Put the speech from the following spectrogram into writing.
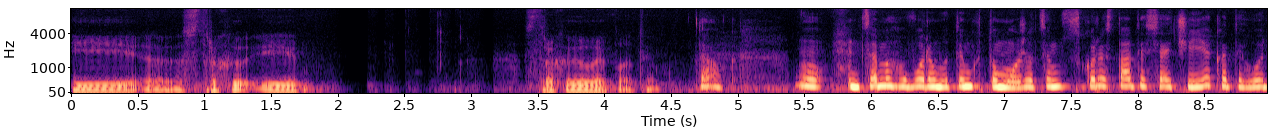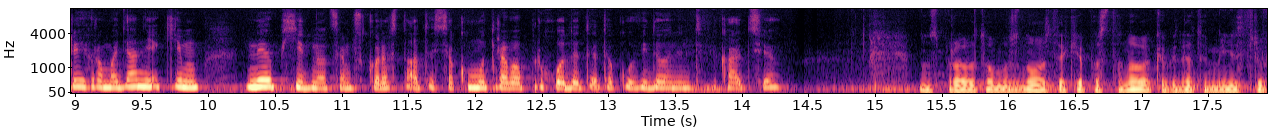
і, е, страху, і страхові виплати. Так. Ну, це ми говоримо тим, хто може цим скористатися. Чи є категорії громадян, яким необхідно цим скористатися, кому треба проходити таку відеоідентифікацію? Ну, справа в тому, знову ж таки, постанова Кабінету міністрів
